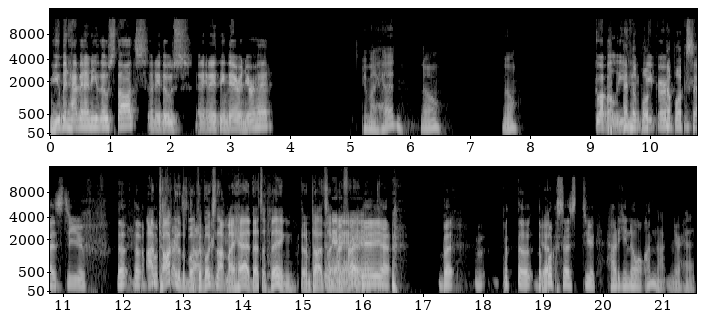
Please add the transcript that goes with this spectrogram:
you been having any of those thoughts? Any of those? Any, anything there in your head? In my head? No. No. Do I believe and the book Keeper? the book says to you the, the I'm talking to the book. The book's not my head. That's a thing that I'm talking. It's like my friend. Yeah, yeah, yeah. but but the the Yeah. book says to you, how do you know I'm not in your head?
